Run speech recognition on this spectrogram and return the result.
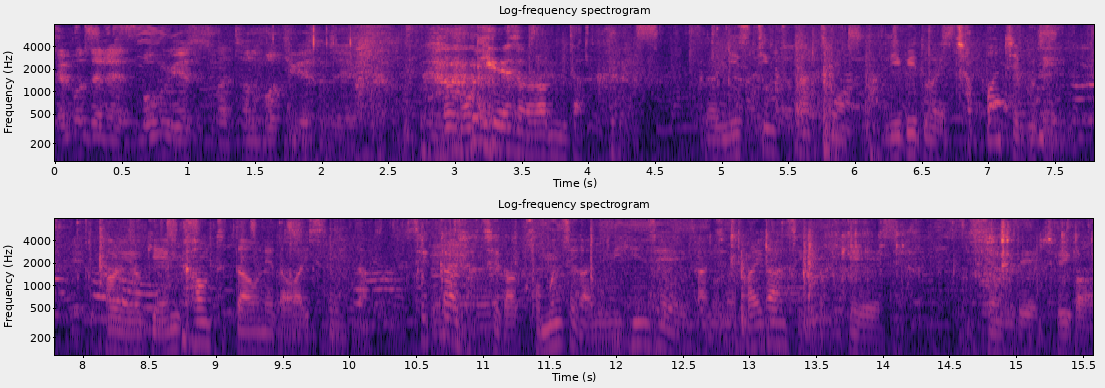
멤버들은 몸을 위해서지만 저는 먹기 위해서인데요. 그걸 먹기 위해서 그럽니다 그 Instinct Part One Libido의 첫 번째 무대 바로 여기 M 카운트다운에 나와 있습니다. 색깔 자체가 검은색 아니면 흰색 아니면 빨간색 이렇게 있었는데 저희가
